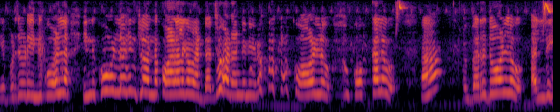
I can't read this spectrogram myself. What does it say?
ఇప్పుడు చూడు ఇన్ని కోళ్ళ ఇన్ని కోళ్ళు ఇంట్లో ఉన్న కోడలుగా పడ్డా. చూడండి నేను. కోళ్ళు కుక్కలు ఆ, బర్రెదోళ్ళు అల్లి.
